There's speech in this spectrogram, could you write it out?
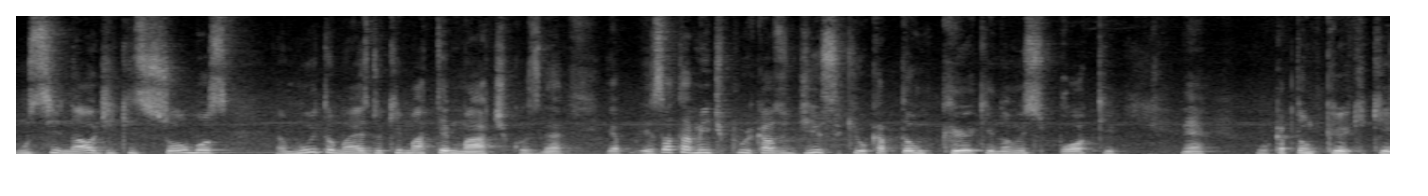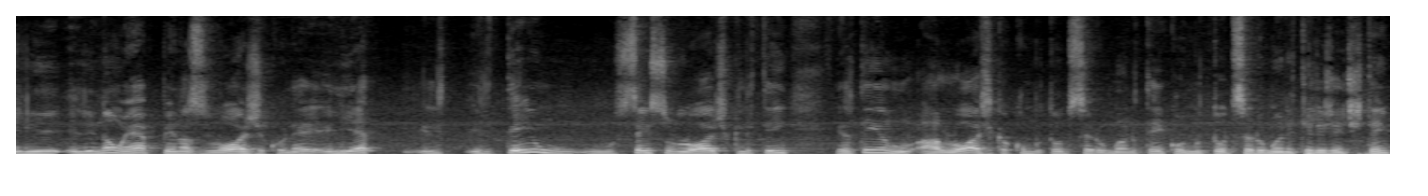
um sinal de que somos é muito mais do que matemáticos, né? E é exatamente por causa disso que o Capitão Kirk, não Spock, né? O Capitão Kirk que ele, ele não é apenas lógico, né? Ele é ele, ele tem um, um senso lógico, ele tem ele tem a lógica como todo ser humano tem, como todo ser humano inteligente tem,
